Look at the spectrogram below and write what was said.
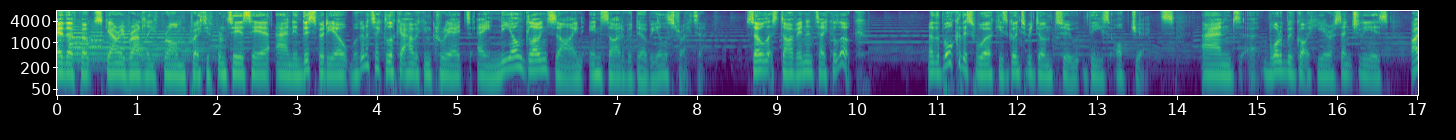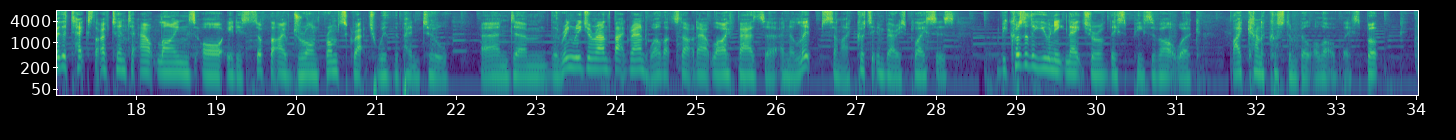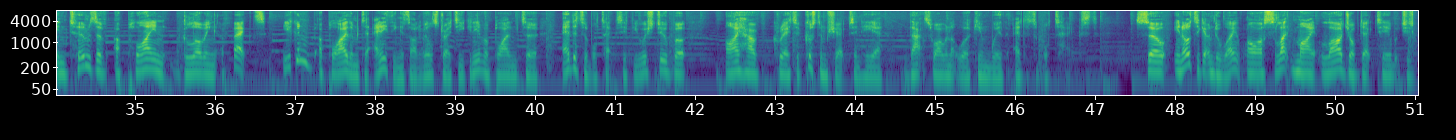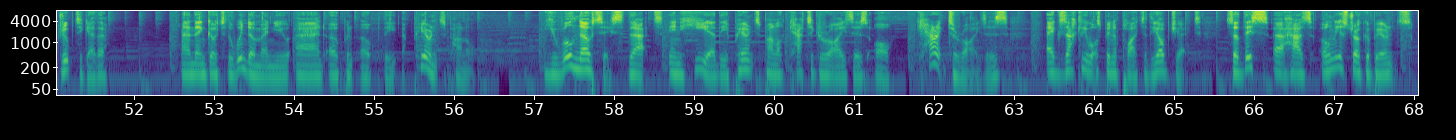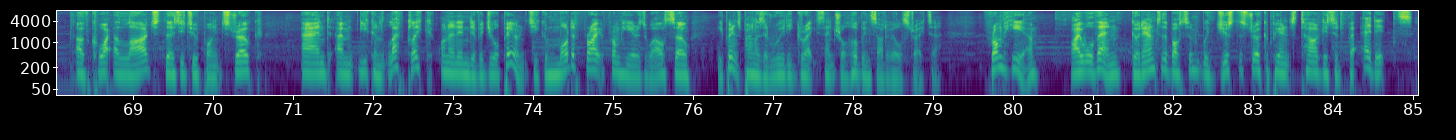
Hey there folks, Gary Bradley from Creative Frontiers here and in this video we're going to take a look at how we can create a neon glowing sign inside of Adobe Illustrator. So let's dive in and take a look. Now the bulk of this work is going to be done to these objects and uh, what we've got here essentially is either text that I've turned to outlines or it is stuff that I've drawn from scratch with the pen tool and um, the ring region around the background, well that started out life as uh, an ellipse and I cut it in various places because of the unique nature of this piece of artwork, I kind of custom built a lot of this. But in terms of applying glowing effects, you can apply them to anything inside of Illustrator. You can even apply them to editable text if you wish to, but I have created custom shapes in here. That's why we're not working with editable text. So in order to get underway, well, I'll select my large object here, which is grouped together, and then go to the window menu and open up the appearance panel you will notice that in here the appearance panel categorizes or characterizes exactly what's been applied to the object. So this uh, has only a stroke appearance of quite a large 32 point stroke and um, you can left click on an individual appearance. You can modify it from here as well. So the appearance panel is a really great central hub inside of Illustrator. From here, I will then go down to the bottom with just the stroke appearance targeted for edits,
